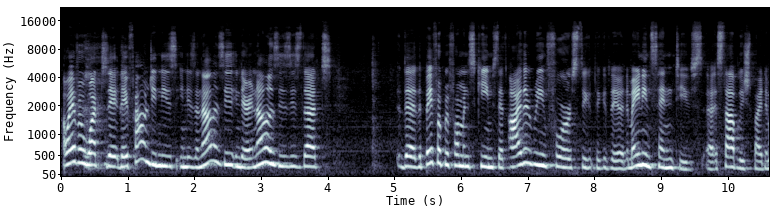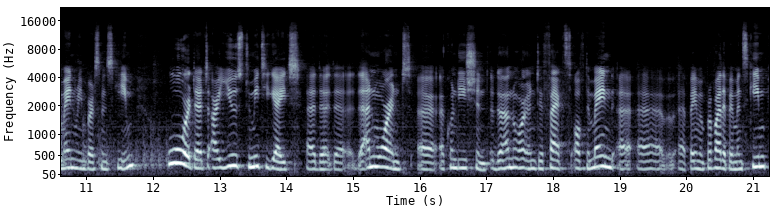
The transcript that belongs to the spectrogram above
However, what they, they found in, in, this analysis, in their analysis is that the, the pay for performance schemes that either reinforce the, the, the main incentives uh, established by the main reimbursement scheme or that are used to mitigate uh, the, the, the, unwarranted uh, condition, the unwarranted effects of the main uh, uh, payment provider payment scheme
